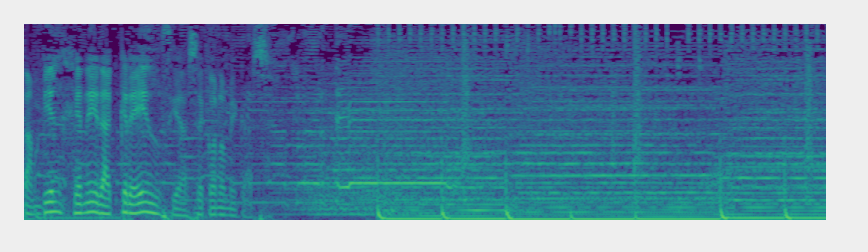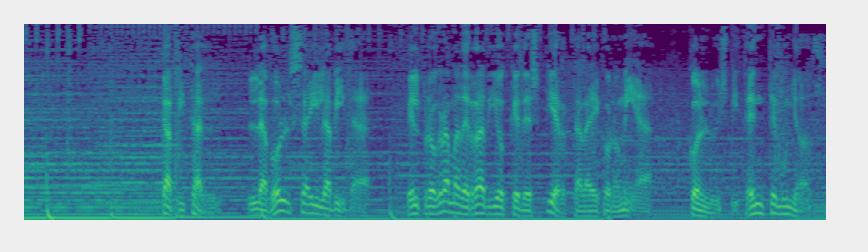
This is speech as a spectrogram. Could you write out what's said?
también genera creencias económicas. Capital, la Bolsa y la Vida, el programa de radio que despierta la economía, con Luis Vicente Muñoz.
